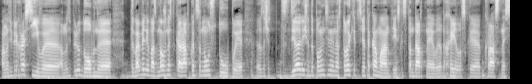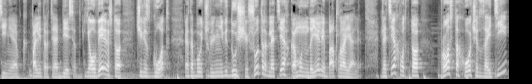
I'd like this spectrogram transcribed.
оно теперь красивое, оно теперь удобное, добавили возможность карабкаться на уступы, э, значит, сделали еще дополнительные настройки цвета команд, если стандартная вот эта хейловская красно-синяя палитра тебя бесит. Я уверен, что через год это будет чуть ли не ведущий шутер для тех, кому надоели батл рояли. Для тех вот, кто просто хочет зайти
